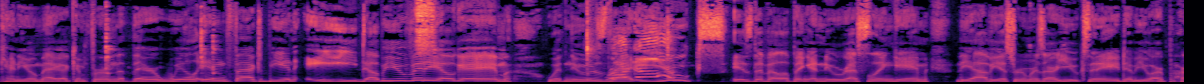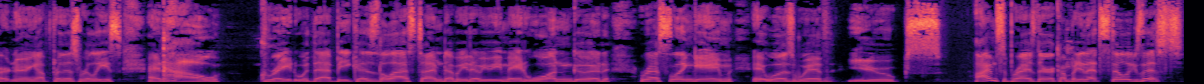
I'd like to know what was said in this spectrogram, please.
Kenny Omega confirmed that there will, in fact, be an AEW video game. With news that on! Yuke's is developing a new wrestling game. The obvious rumors are Yuke's and AEW are partnering up for this release. And how great would that be? Because the last time WWE made one good wrestling game, it was with Yuke's. I'm surprised they're a company that still exists.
